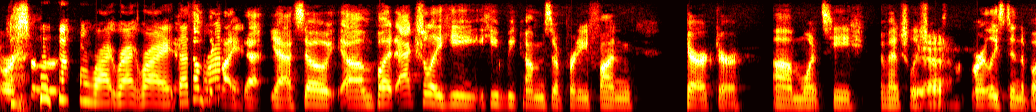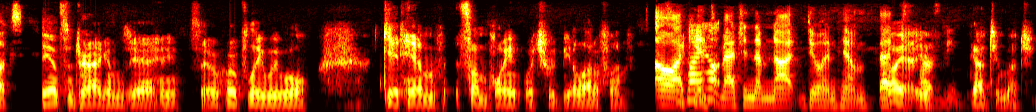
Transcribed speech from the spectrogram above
or, or sir, right, right, right. That's something right. like that. Yeah. So, um, but actually, he he becomes a pretty fun character um, once he eventually Yeah. shows up, or at least in the books. Dance and Dragons. Yeah. He, so hopefully we will get him at some point, which would be a lot of fun. Oh, I can't not? imagine them not doing him. That, Oh, yeah, that would Got too much.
